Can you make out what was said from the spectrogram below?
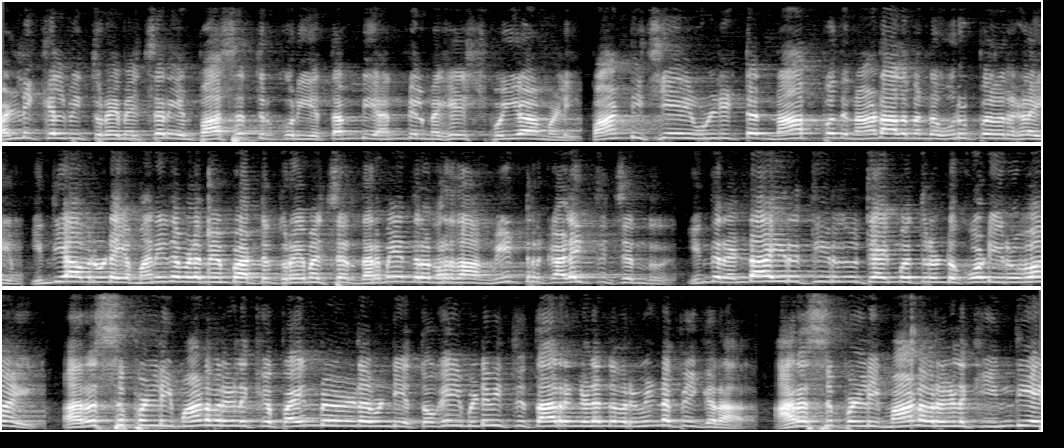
பள்ளிக்கல்வித்துறை அமைச்சர் என் பாசத்திற்குரிய தம்பி அன்பில் மகேஷ் பொய்யாமொழி பாண்டிச்சேரி உள்ளிட்ட நாற்பது நாடாளுமன்ற உறுப்பினர்களையும் இந்தியாவினுடைய மனிதவள மேம்பாட்டுத்துறை அமைச்சர் தர்மேந்திர பிரதான் வீட்டிற்கு அழைத்து சென்று இந்த இரண்டாயிரத்தி இருநூற்றி ஐம்பத்தி ரெண்டு கோடி ரூபாய் அரசு பள்ளி மாணவர்களுக்கு பயன்பட வேண்டிய தொகை விடுவித்து தாருங்கள் என்று அவர் விண்ணப்பிக்கிறார். அரசு பள்ளி மாணவர்களுக்கு இந்தியை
